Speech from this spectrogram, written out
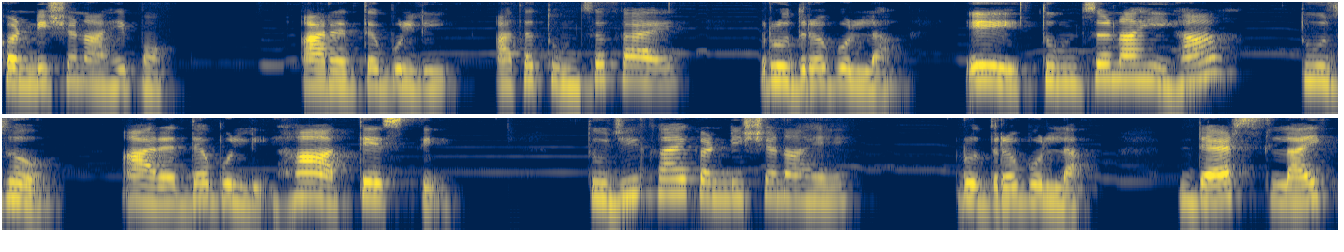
कंडिशन आहे मग. आराध्या बोलली आता तुमचं काय? रुद्र बोलला ए तुमचं नाही हां? तुझं. आराध्या बोलली हां तेच ते. तुझी काय कंडिशन आहे? रुद्र बोलला that's like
